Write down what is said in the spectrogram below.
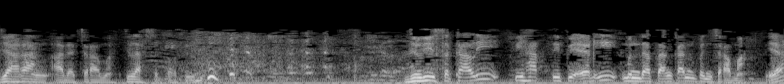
Jarang ada ceramah jelas seperti ini. Jeli sekali pihak TVRI mendatangkan penceramah, ya.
